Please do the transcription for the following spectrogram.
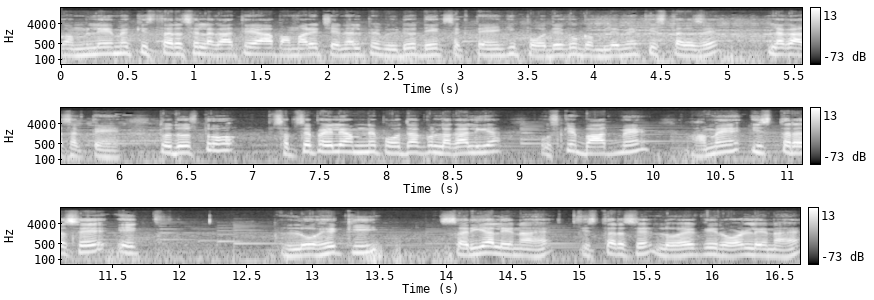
गमले में किस तरह से लगाते हैं, आप हमारे चैनल पे वीडियो देख सकते हैं कि पौधे को गमले में किस तरह से लगा सकते हैं। तो दोस्तों, सबसे पहले हमने पौधा को लगा लिया। उसके बाद में हमें इस तरह से एक लोहे की सरिया लेना है, इस तरह से लोहे की रॉड लेना है।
